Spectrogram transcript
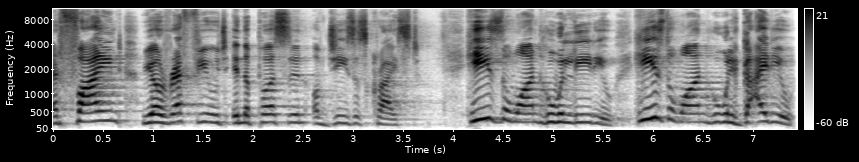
that find your refuge in the person of Jesus Christ. He's the one who will lead you. He's the one who will guide you.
